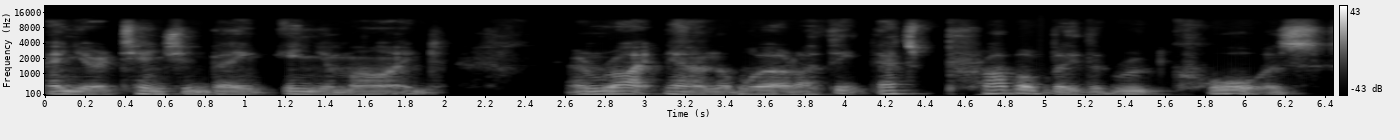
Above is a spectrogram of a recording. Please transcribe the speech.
and your attention being in your mind. And right now in the world, I think that's probably the root cause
